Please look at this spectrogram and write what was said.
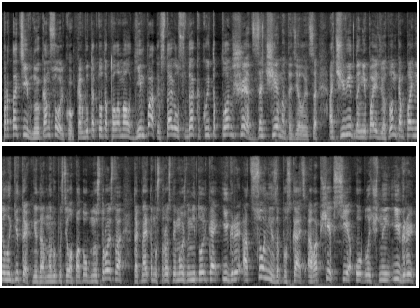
портативную консольку. Как будто кто-то поломал геймпад и вставил сюда какой-то планшет. Зачем это делается? Очевидно не пойдет. Вон компания Logitech недавно выпустила подобное устройство. Так на этом устройстве можно не только игры от Sony запускать, а вообще все облачные игры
